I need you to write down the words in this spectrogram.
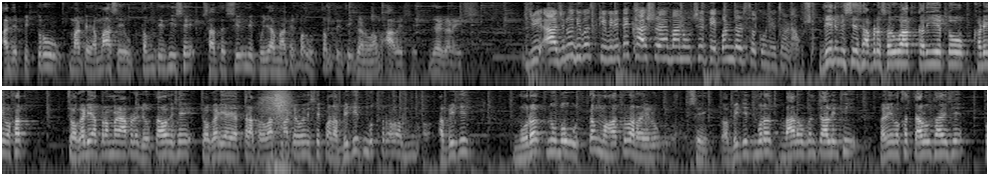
આજે પિતૃ માટે અમાસે ઉત્તમ તિથિ છે સાથે શિવની પૂજા માટે પણ ઉત્તમ તિથિ ગણવામાં આવે છે. જય ગણેશ. જી આજનો દિવસ કેવી રીતે ખાસ રહેવાનો છે તે પણ દર્શકોને જણાવશો. દિન વિશેષ આપણે શરૂઆત કરીએ તો ઘણી વખત ચોઘડિયા પ્રમાણે આપણે જોતા હોય છે, ચોઘડિયા યાત્રા પ્રવાસ માટે હોય છે, પણ અભિજીત મૂત્ર, અભિજીત મુહૂર્તનું બહુ ઉત્તમ મહત્વ રહેલું છે. તો અભિજીત મુહૂર્ત બાર ઓગણચાલીસથી ઘણી વખત ચાલુ થાય છે, તો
